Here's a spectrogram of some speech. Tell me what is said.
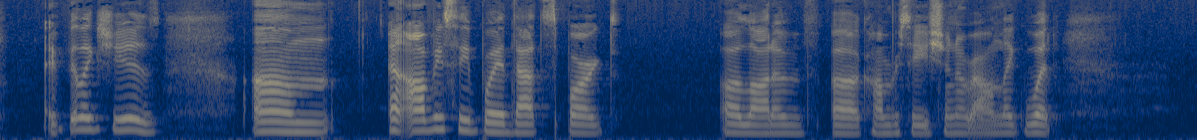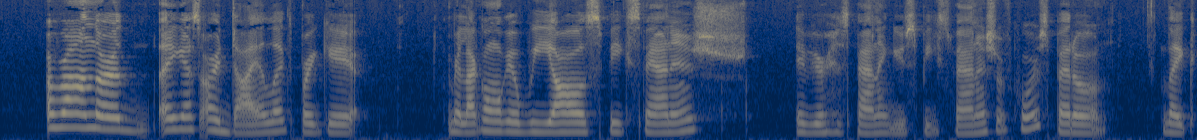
I feel like she is. Um, and obviously, boy, that sparked a lot of uh, conversation around like what around our I guess our dialect porque verdad? Como que we all speak Spanish. If you're Hispanic you speak Spanish of course pero like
